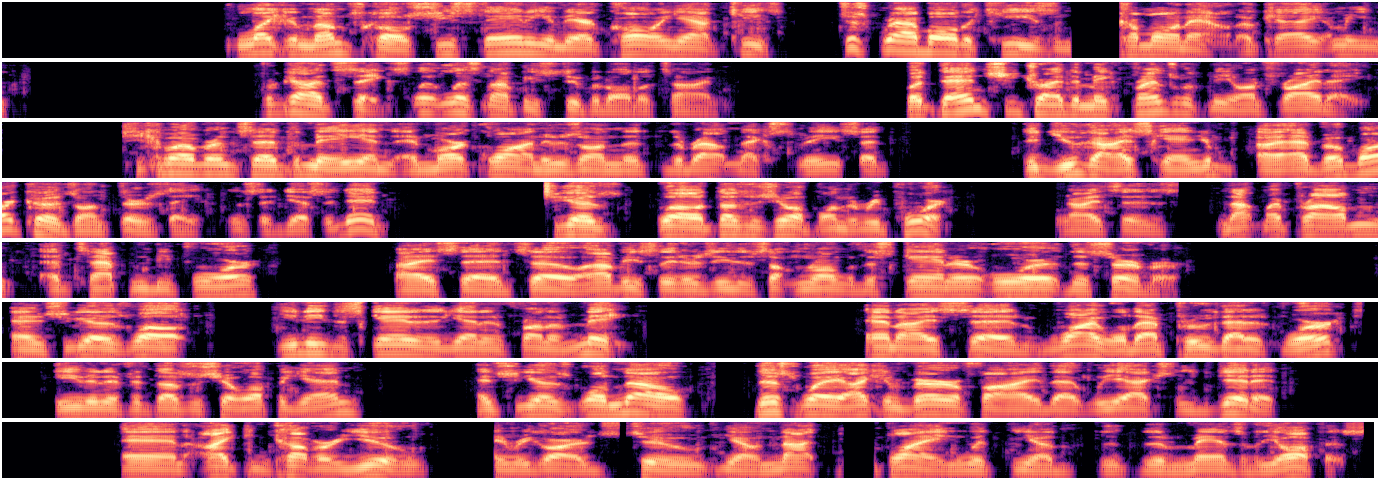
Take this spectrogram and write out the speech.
like a numbskull, she's standing in there calling out keys just grab all the keys and come on out, okay? I mean, for God's sakes, let, us not be stupid all the time. But then she tried to make friends with me on Friday. She came over and said to me and, and Mark Kwan, who's on the, the route next to me, said, Did you guys scan your uh, Advo barcodes on Thursday? I said, Yes, I did. She goes, Well, it doesn't show up on the report. And I says, Not my problem. It's happened before. I said, So obviously there's either something wrong with the scanner or the server. And she goes, Well, you need to scan it again in front of me. And I said, Why? Will that prove that it worked, even if it doesn't show up again? And she goes, Well, no, this way I can verify that we actually did it and I can cover you in regards to, you know, not complying with, you know, the, the demands of the office.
